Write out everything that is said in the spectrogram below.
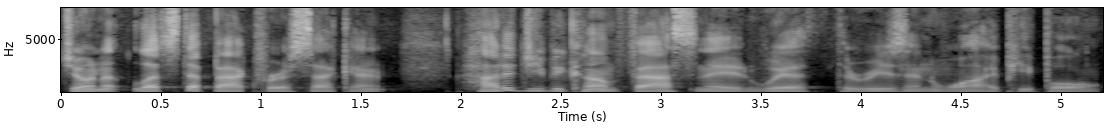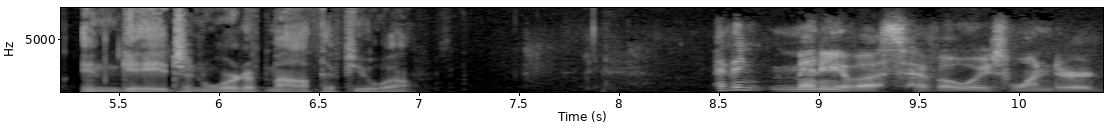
Jonah, let's step back for a second. How did you become fascinated with the reason why people engage in word of mouth, if you will? I think many of us have always wondered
